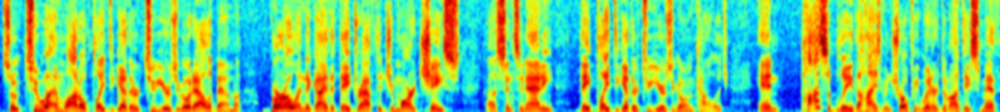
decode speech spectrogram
So Tua and Waddle played together two years ago at Alabama. Burrow and the guy that they drafted, Ja'Marr Chase, uh, Cincinnati, they played together two years ago in college. And possibly the Heisman Trophy winner, DeVonta Smith,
